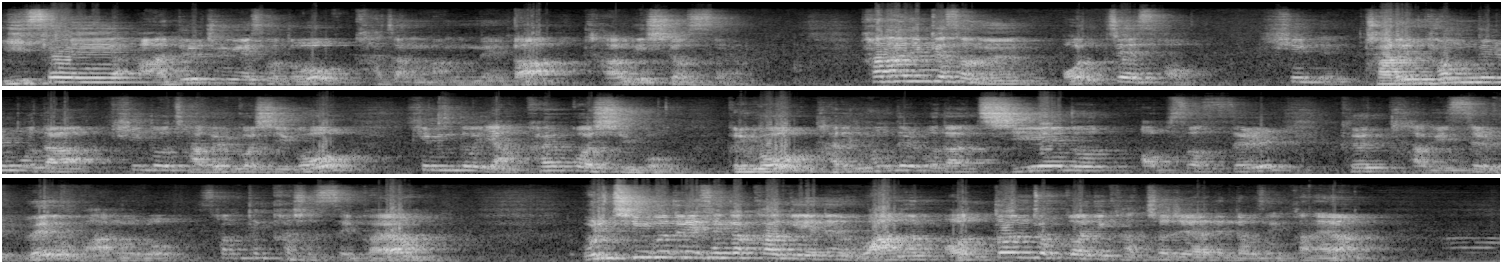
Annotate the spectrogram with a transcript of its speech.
이세의 아들 중에서도 가장 막내가 다윗이었어요. 하나님께서는 어째서 히- 다른 형들보다 키도 작을 것이고 힘도 약할 것이고 그리고 다른 형들보다 지혜도 없었을 그 다윗을 왜 왕으로 선택하셨을까요? 우리 친구들이 생각하기에는 왕은 어떤 조건이 갖춰져야 된다고 생각하나요? 어,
